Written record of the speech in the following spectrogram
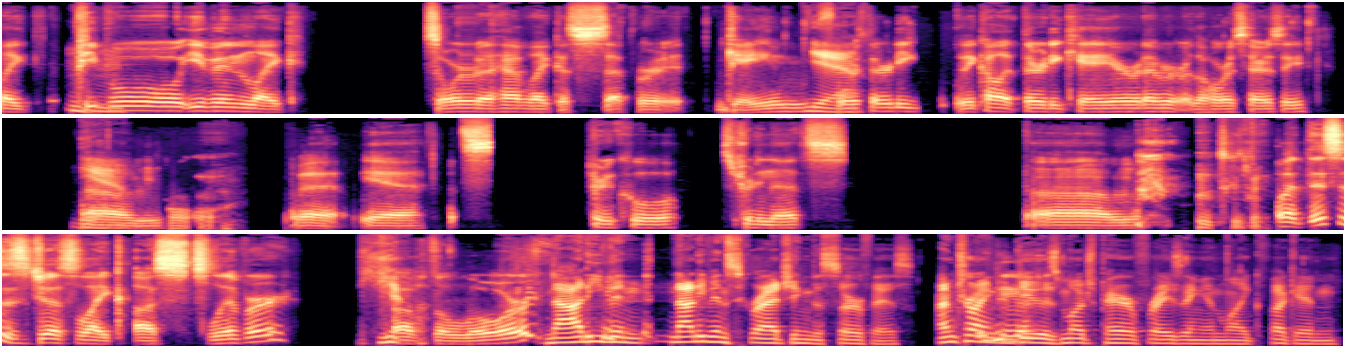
Like mm-hmm. people even like sort of have like a separate game yeah. for 30 they call it 30k or whatever or the Horus Heresy. Yeah. Um, but yeah, it's pretty cool. It's pretty nuts. Um but this is just like a sliver yeah. of the lore. not even not even scratching the surface. I'm trying to do as much paraphrasing and like fucking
